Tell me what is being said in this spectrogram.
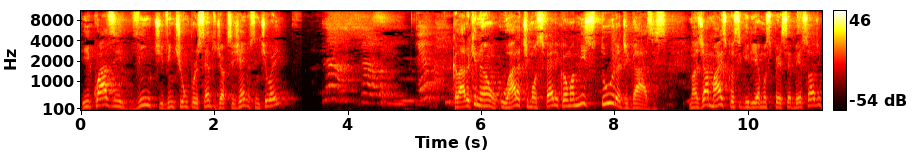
e quase 20, 21% de oxigênio? Sentiu aí? Não, não. Eu. Claro que não. O ar atmosférico é uma mistura de gases. Nós jamais conseguiríamos perceber só de,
